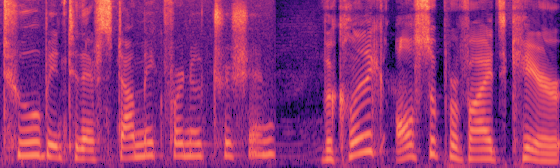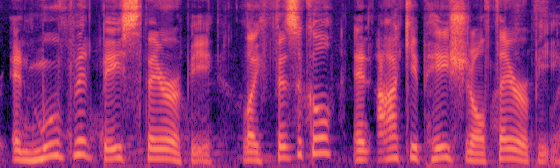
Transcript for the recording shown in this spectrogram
tube into their stomach for nutrition? The clinic also provides care in movement based therapy like physical and occupational therapy.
